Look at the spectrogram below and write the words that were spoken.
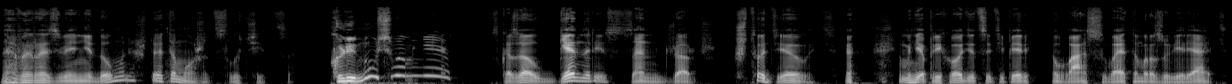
А вы разве не думали, что это может случиться? Клянусь вам, нет, — сказал Генри Сент-Джордж. Что делать? Мне приходится теперь вас в этом разуверять.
